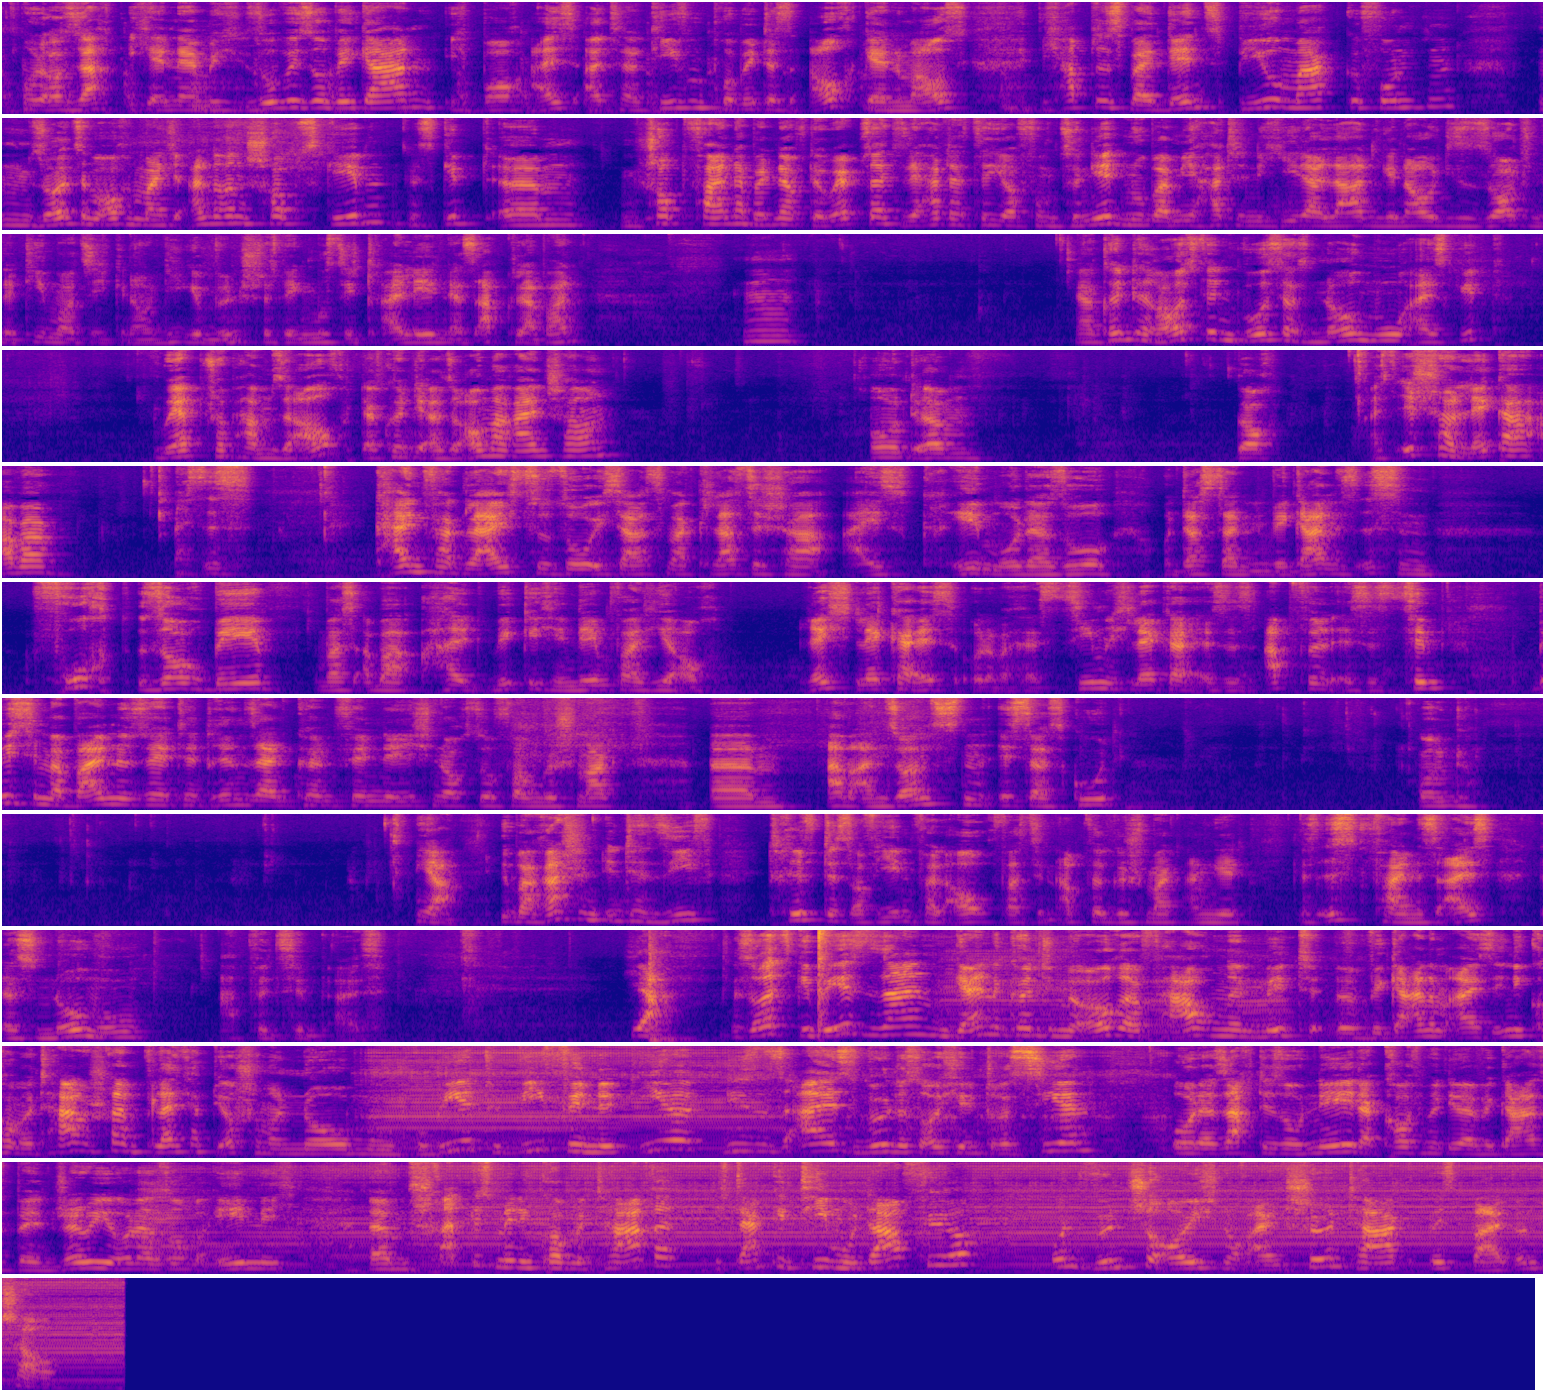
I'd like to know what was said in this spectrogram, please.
oder auch sagt, ich ernähre mich sowieso vegan, ich brauche Eisalternativen, probiert das auch gerne mal aus. Ich habe das bei Dance Biomarkt gefunden, hm, soll es aber auch in manchen anderen Shops geben. Es gibt ähm, einen Shopfinder bei denen auf der Webseite, der hat tatsächlich auch funktioniert, nur bei mir hatte nicht jeder Laden genau diese Sorte und der Timo hat sich genau die gewünscht, deswegen musste ich drei Läden erst abklappern. Hm. Da könnt ihr rausfinden, wo es das No Moo Eis gibt. Webshop haben sie auch, da könnt ihr also auch mal reinschauen. Und ähm, doch, es ist schon lecker, aber es ist kein Vergleich zu so, ich sage es mal, klassischer Eiscreme oder so. Und das dann in vegan. Es ist ein Fruchtsorbet, was aber halt wirklich in dem Fall hier auch recht lecker ist. Oder was heißt ziemlich lecker. Es ist Apfel, es ist Zimt. Bisschen mehr Walnüsse hätte drin sein können, finde ich noch so vom Geschmack. Ähm, aber ansonsten ist das gut. Und ja, überraschend intensiv trifft es auf jeden Fall auch, was den Apfelgeschmack angeht. Es ist feines Eis, das Nomu Apfelzimteis. Ja, soll es gewesen sein. Gerne könnt ihr mir eure Erfahrungen mit äh, veganem Eis in die Kommentare schreiben. Vielleicht habt ihr auch schon mal Nomu probiert. Wie findet ihr dieses Eis? Würde es euch interessieren? Oder sagt ihr so, nee, da kaufe ich mir lieber veganes Ben Jerry oder so ähnlich. Ähm, schreibt es mir in die Kommentare. Ich danke Timo dafür und wünsche euch noch einen schönen Tag. Bis bald und ciao.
